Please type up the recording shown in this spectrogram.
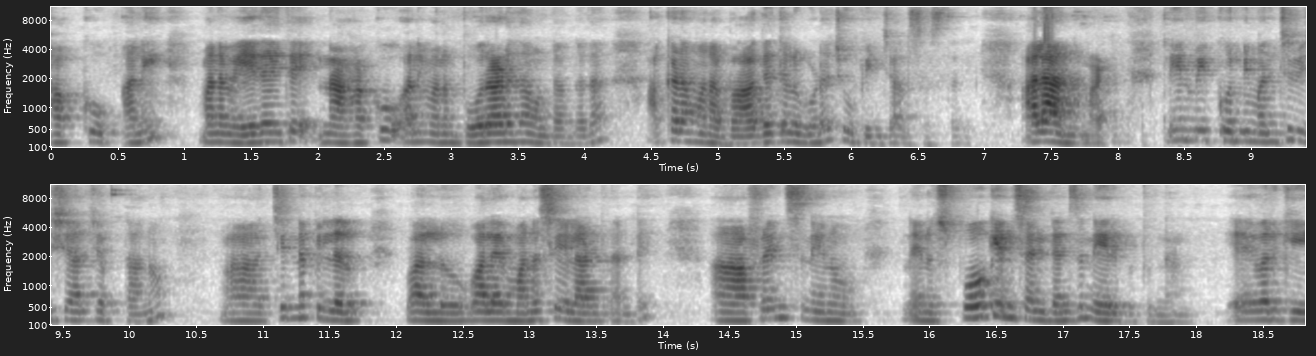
హక్కు అని మనం ఏదైతే నా హక్కు అని మనం పోరాడుతూ ఉంటాం కదా అక్కడ మన బాధ్యతలు కూడా చూపించాల్సి వస్తుంది. అలా అన్నమాట. నేను మీకు కొన్ని మంచి విషయాలు చెప్తాను. చిన్నపిల్లలు చిన్న పిల్లలు వాళ్ళు వాళ్ళ మనసు ఎలాంటిదంటే ఫ్రెండ్స్ నేను నేను స్పోకెన్ సెంటెన్స్ నేర్పుతున్నాను. ఎవరికి?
